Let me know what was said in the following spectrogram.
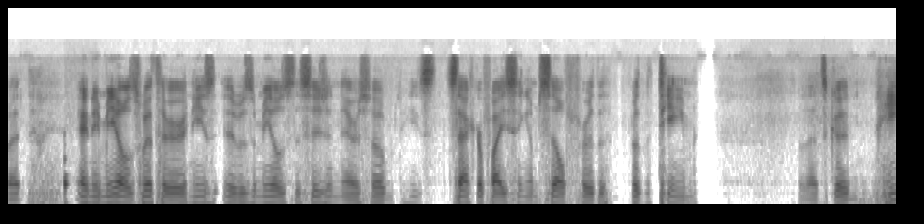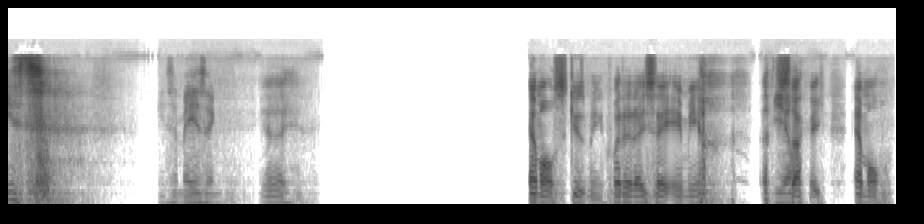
But and Emil's with her, and he's it was Emil's decision there, so he's sacrificing himself for the for the team. So that's good. He's he's amazing. Yeah. Emil, excuse me. What did I say, Emil? Emil. Sorry, Emil.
